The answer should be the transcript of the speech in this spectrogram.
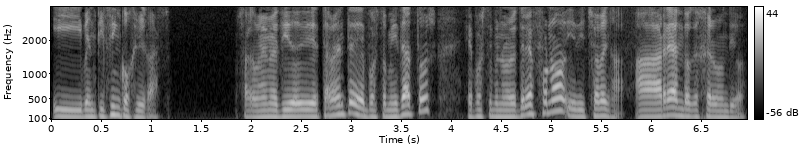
y 25 gigas. O sea, que me he metido directamente, he puesto mis datos, he puesto mi número de teléfono y he dicho, venga, arreando que gerundio.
